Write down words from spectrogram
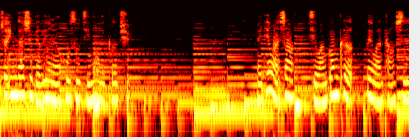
这应该是给恋人互诉寂寞的歌曲。每天晚上写完功课，背完唐诗，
